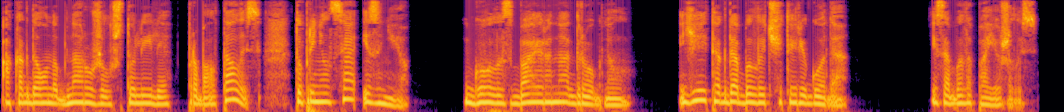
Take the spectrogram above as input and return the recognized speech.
А когда он обнаружил, что Лили проболталась, то принялся из-за нее. Голос Байрона дрогнул. Ей тогда было четыре года. Изабелла поежилась.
